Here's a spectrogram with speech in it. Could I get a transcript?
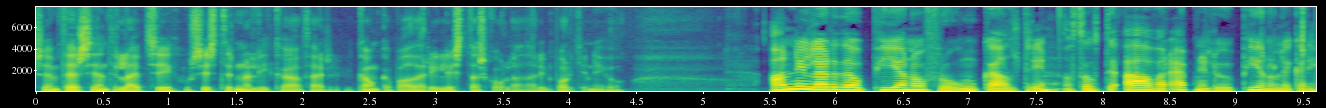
sem fer síðan til Leipzig og sýstirna líka þær ganga báðar í listaskóla þar í borginni og Anni lærði á píjánó frá unga aldri og þótti afar efnilegu píjánuleikari.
